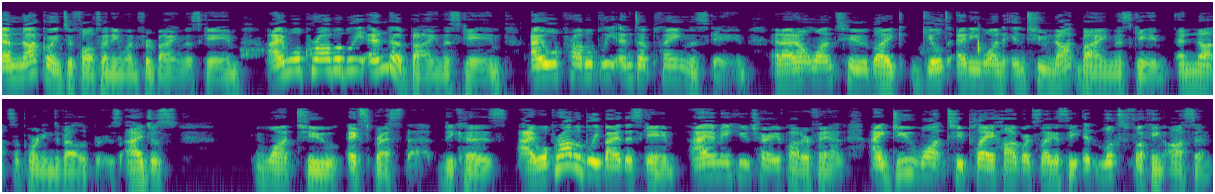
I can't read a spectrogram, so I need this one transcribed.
am not going to fault anyone for buying this game. I will probably end up buying this game. I will probably end up playing this game. And I don't want to, like, guilt anyone into not buying this game and not supporting developers. I just want to express that because I will probably buy this game. I am a huge Harry Potter fan. I do want to play Hogwarts Legacy. It looks fucking awesome.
